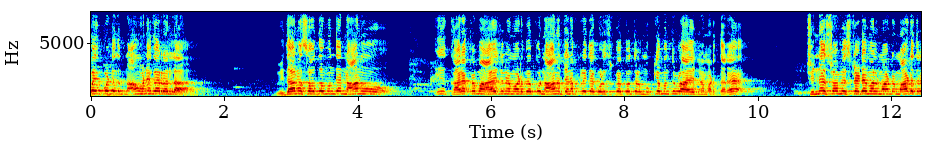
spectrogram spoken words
ಪೈಪೋಟದಕ್ಕೆ ನಾವು ಹೊಣೆಗಾರರಲ್ಲ. ವಿಧಾನಸೌಧ ಮುಂದೆ ನಾನು ಈ ಕಾರ್ಯಕ್ರಮ ಆಯೋಜನೆ ಮಾಡಬೇಕು, ನಾನು ಜನಪ್ರಿಯತೆಗೊಳಿಸಬೇಕು ಅಂತೇಳಿ ಮುಖ್ಯಮಂತ್ರಿಗಳು ಆಯೋಜನೆ ಮಾಡ್ತಾರೆ. ಚಿನ್ನಸ್ವಾಮಿ ಸ್ಟೇಡಿಯಮಲ್ಲಿ ಮಾಡಿ, ಮಾಡಿದರೆ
